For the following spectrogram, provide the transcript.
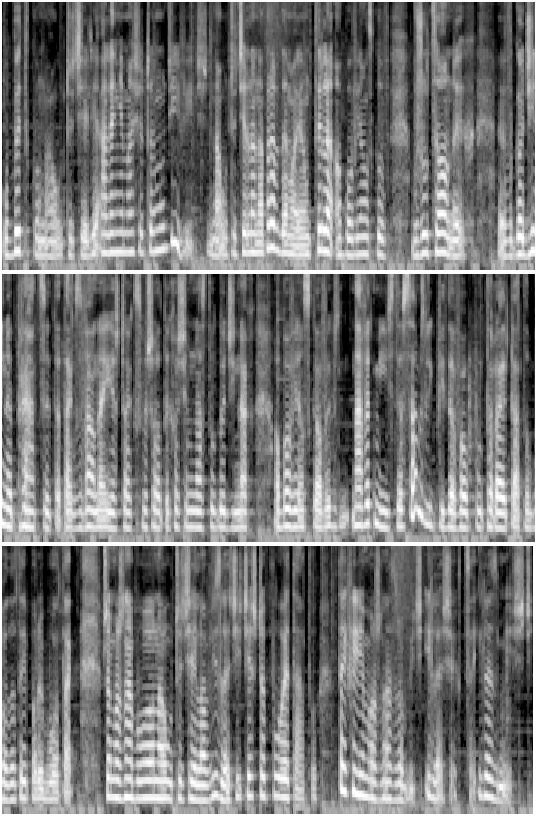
ubytku nauczycieli, ale nie ma się czemu dziwić. Nauczyciele naprawdę mają tyle obowiązków wrzuconych w godzinę pracy, te tak zwane, jeszcze jak słyszę o tych 18 godzinach obowiązkowych, nawet minister sam zlikwidował półtora etatu, bo do tej pory było tak, że można było nauczycielowi zlecić jeszcze pół etatu. W tej chwili można zrobić ile się chce, ile zmieści.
